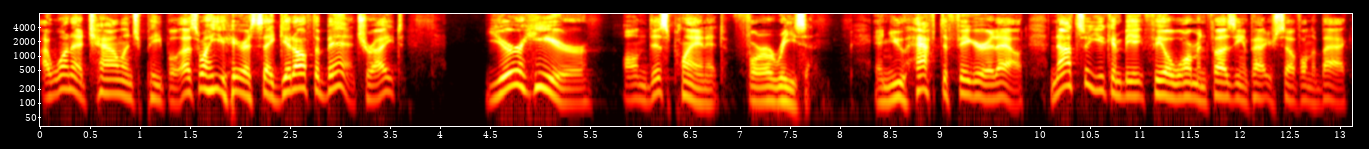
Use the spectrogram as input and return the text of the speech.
I want to challenge people. That's why you hear us say, get off the bench, right? You're here on this planet for a reason. And you have to figure it out. Not so you can be feel warm and fuzzy and pat yourself on the back,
